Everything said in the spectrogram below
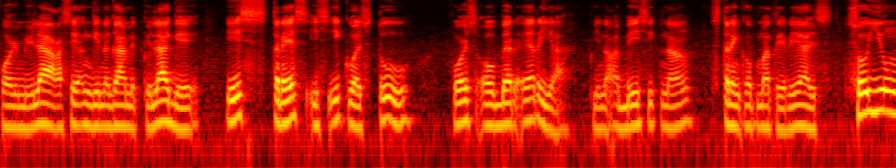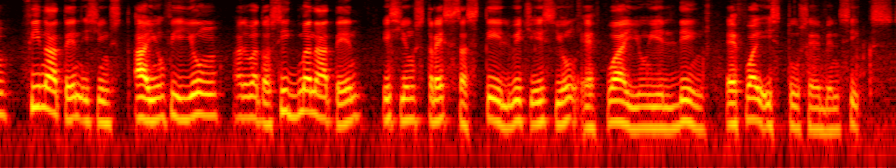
formula kasi ang ginagamit ko lagi is stress is equals to force over area pinaka-basic ng strength of materials. So yung phi natin is yung ah yung phi yung ano ba to sigma natin is yung stress sa steel which is yung Fy yung yielding. Fy is 276.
